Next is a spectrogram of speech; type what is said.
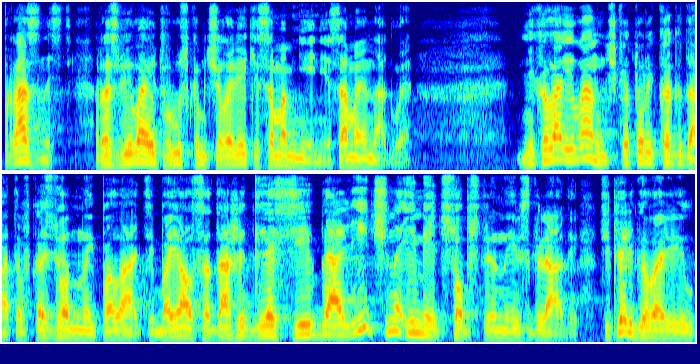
праздность развивают в русском человеке самомнение, самое наглое. Николай Иванович, который когда-то в казенной палате боялся даже для себя лично иметь собственные взгляды, теперь говорил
